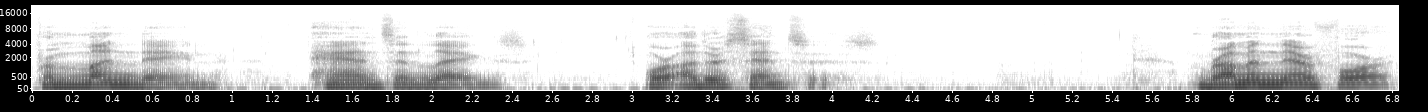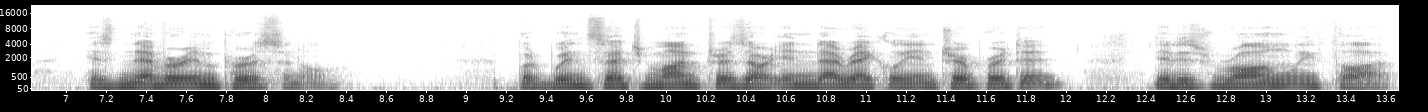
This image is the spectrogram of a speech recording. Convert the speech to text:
from mundane hands and legs or other senses. Brahman, therefore, is never impersonal. But when such mantras are indirectly interpreted, it is wrongly thought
